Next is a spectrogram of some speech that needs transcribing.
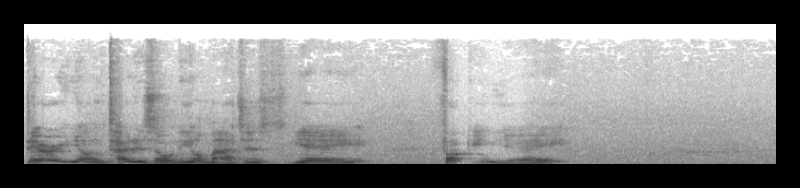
Darren Young Titus O'Neil matches. Yay. Fucking yay.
